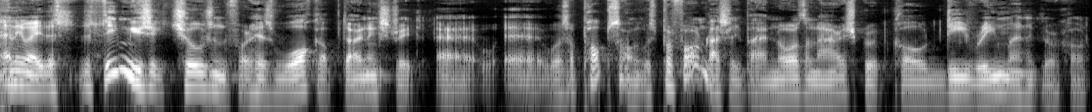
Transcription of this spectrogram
anyway, this, the theme music chosen for his walk up Downing Street uh, uh, was a pop song. It was performed actually by a Northern Irish group called D Ream, I think they were called.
